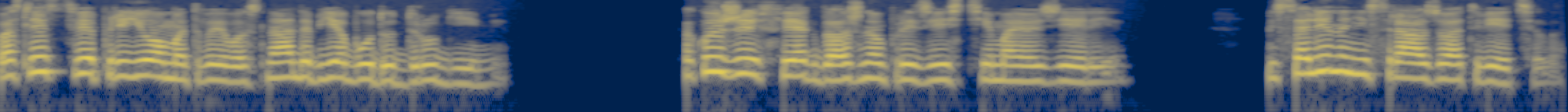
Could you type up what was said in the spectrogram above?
Последствия приема твоего снадобья будут другими. Какой же эффект должно произвести мое зелье? Миссалина не сразу ответила.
